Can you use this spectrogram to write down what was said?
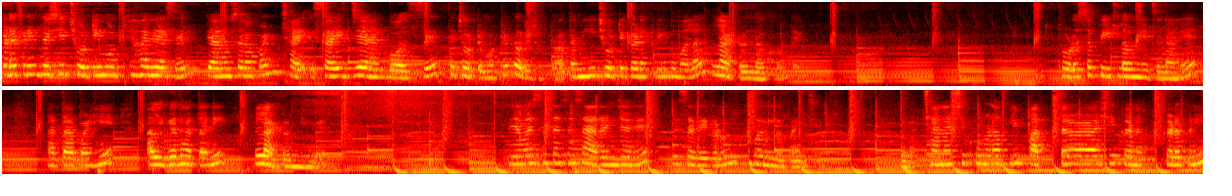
कडकडी जशी छोटी मोठी हवी असेल त्यानुसार आपण साईज जे आहेत बॉल्सचे ते छोटे मोठे करू शकतो. आता मी ही छोटी कडकडी तुम्हाला लाटून दाखवते. थोडंसं पीठ लावून घेतलेलं आहे. आता आपण हे अलगद हाताने लाटून घेऊया. व्यवस्थित असं सारण जे आहे ते सगळीकडून भरलं पाहिजे. छान अशी पूर्ण आपली पातळ अशी कणक कडकणी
